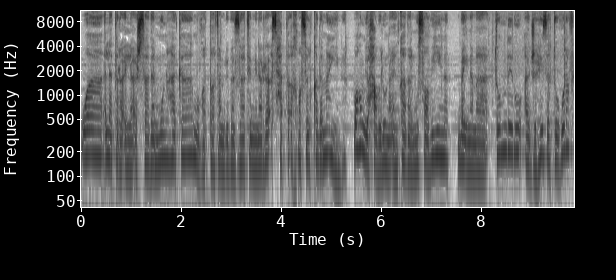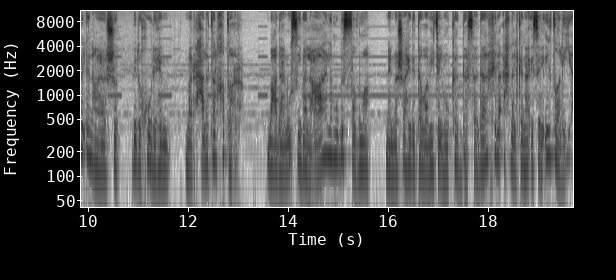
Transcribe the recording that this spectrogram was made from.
ولا ترى إلا أجسادا منهكة مغطاة ببزات من الرأس حتى أخمص القدمين. وهم يحاولون إنقاذ المصابين بينما تنذر أجهزة غرف الإنعاش بدخولهم مرحلة الخطر. بعد أن أصيب العالم بالصدمة من مشاهد التوابيت المكدسة داخل إحدى الكنائس الإيطالية.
